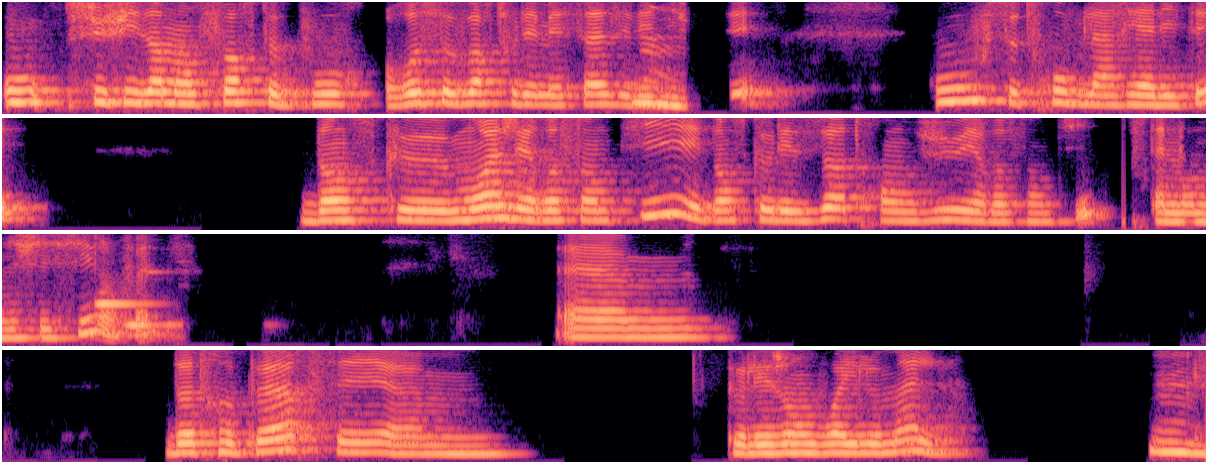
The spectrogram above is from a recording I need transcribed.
ou suffisamment forte pour recevoir tous les messages et les hmm. diffuser, où se trouve la réalité? dans ce que moi j'ai ressenti et dans ce que les autres ont vu et ressenti. C'est tellement difficile en fait. Euh, d'autres peurs, c'est euh, que les gens voient le mal. Hmm.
